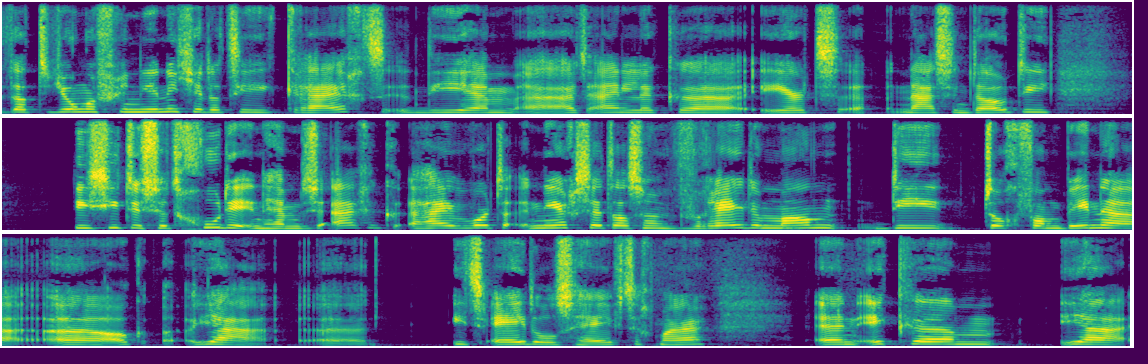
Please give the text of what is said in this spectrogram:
dat jonge vriendinnetje dat hij krijgt, die hem eh, uiteindelijk eh, eert eh, na zijn dood, die, die ziet dus het goede in hem. Dus eigenlijk, hij wordt neergezet als een vrede man die toch van binnen ook ja, iets edels heeft, zeg maar. En ik, ehm, ja,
